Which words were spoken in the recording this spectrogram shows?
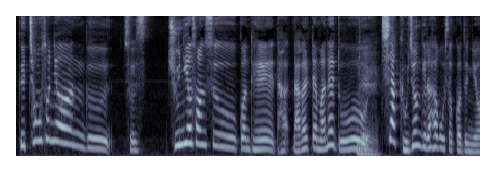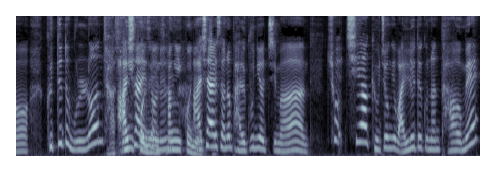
그 청소년 그 저, 주니어 선수권 대회 다, 나갈 때만 해도 네. 치아 교정기를 하고 있었거든요. 그때도 물론 아시아에서는 상위권이 아시아에서는 발군이었지만 초, 치아 교정이 완료되고 난 다음에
